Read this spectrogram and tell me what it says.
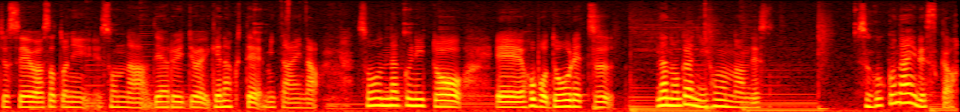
女性は外にそんな出歩いてはいけなくてみたいなそんな国と、えー、ほぼ同列なのが日本なんですすごくないですか？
